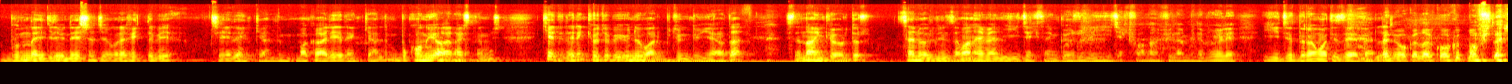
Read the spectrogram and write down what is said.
bununla ilgili bir National Geographic'te bir şeye denk geldim. Makaleye denk geldim. Bu konuyu araştırmış. Kedilerin kötü bir ünü var bütün dünyada. İşte nankördür. Sen öldüğün zaman hemen yiyecek, senin gözünü yiyecek falan filan bir de böyle iyice dramatize ederler. Beni o kadar korkutmamışlar.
